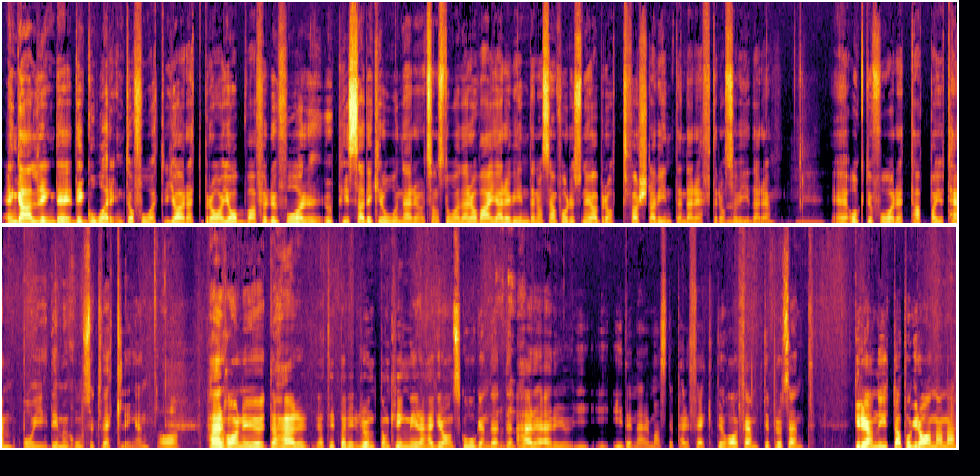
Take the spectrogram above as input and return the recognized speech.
en gallring, det, det går inte att få ett, göra ett bra jobb. Va? För du får upphissade kronor som står där och vajar i vinden och sen får du snöbrott första vintern därefter och så Mm. vidare. Mm. Eh, och du får ett, tappar ju tempo i dimensionsutvecklingen. Ja. Här har ni ju det här, jag tittar runt omkring mig i den här granskogen. Det, det här är ju i, i, i det närmaste perfekt. Du har 50% grönyta på granarna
